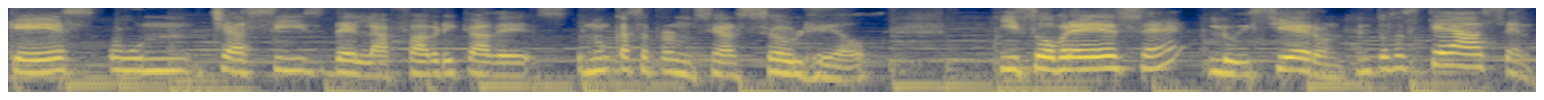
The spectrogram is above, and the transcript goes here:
que es un chasis de la fábrica de, nunca sé pronunciar, Soul Hill. Y sobre ese lo hicieron. Entonces, ¿qué hacen?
